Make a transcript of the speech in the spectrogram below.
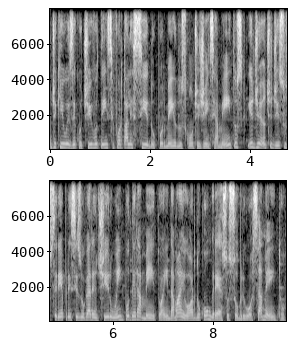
de que o executivo tem se fortalecido por meio dos contingenciamentos e, diante disso, seria preciso garantir um empoderamento ainda maior do Congresso sobre o orçamento.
